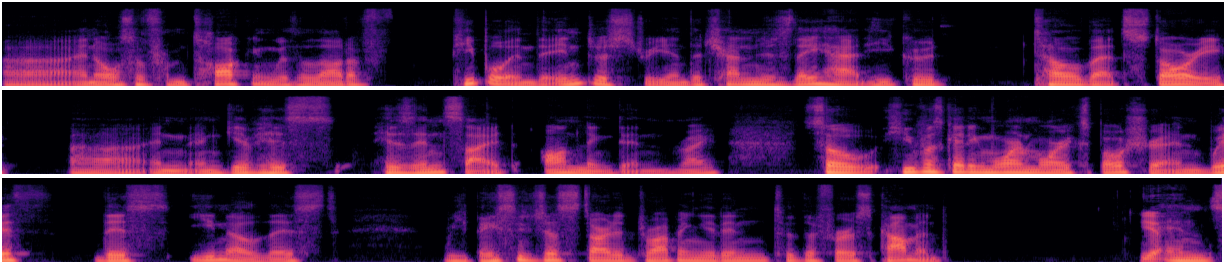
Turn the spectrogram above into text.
uh, and also from talking with a lot of people in the industry and the challenges they had he could tell that story uh, and and give his his insight on linkedin right so he was getting more and more exposure and with this email list we basically just started dropping it into the first comment. Yeah and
